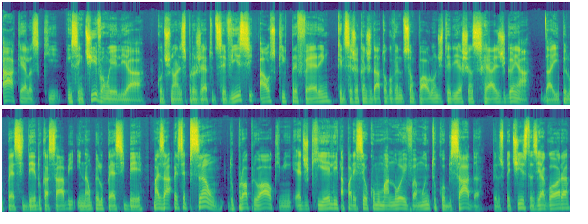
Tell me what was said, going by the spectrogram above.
há aquelas que incentivam ele a continuar nesse projeto de ser vice, aos que preferem que ele seja candidato ao governo de São Paulo, onde teria chances reais de ganhar. Daí pelo PSD do Kassab e não pelo PSB. Mas a percepção do próprio Alckmin é de que ele apareceu como uma noiva muito cobiçada pelos petistas e agora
